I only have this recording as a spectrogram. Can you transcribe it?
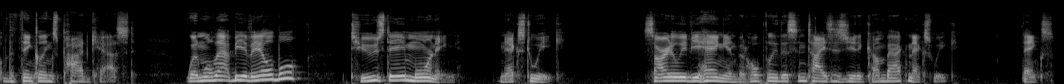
of the Thinklings podcast. When will that be available? Tuesday morning next week. Sorry to leave you hanging, but hopefully this entices you to come back next week. Thanks.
